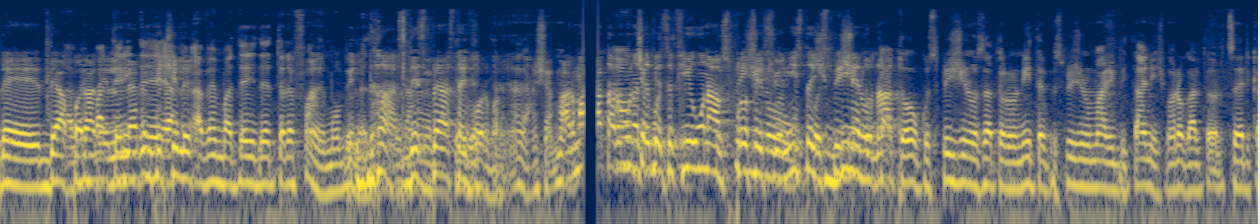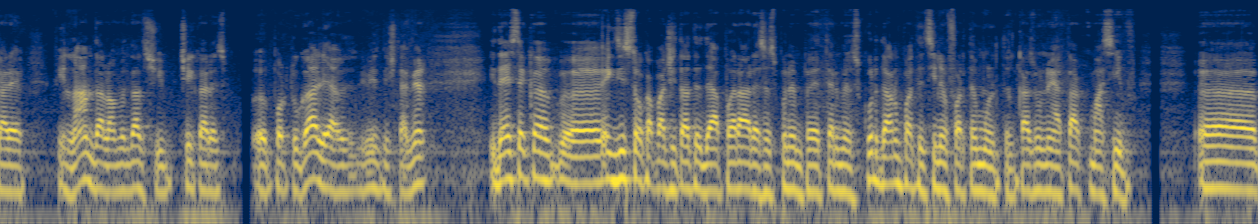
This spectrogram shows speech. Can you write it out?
de, de apărare. Avem baterii, avem, de, pe cele... avem baterii de telefoane mobile. Da, da despre asta e vorba. De, da, așa, Armata română trebuie să fie una profesionistă și bine dotată. NATO, cu sprijinul Statelor Unite, cu sprijinul Marii Britanii și, mă rog, altor țări care, Finlanda, la un moment dat și cei care, uh, Portugalia, niște avioni. Ideea este că uh, există o capacitate de apărare, să spunem, pe termen scurt, dar nu poate ține foarte mult în cazul unui atac masiv. Uh,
